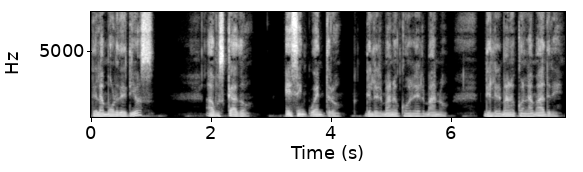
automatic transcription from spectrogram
del amor de Dios, ha buscado ese encuentro del hermano con el hermano, del hermano con la madre,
